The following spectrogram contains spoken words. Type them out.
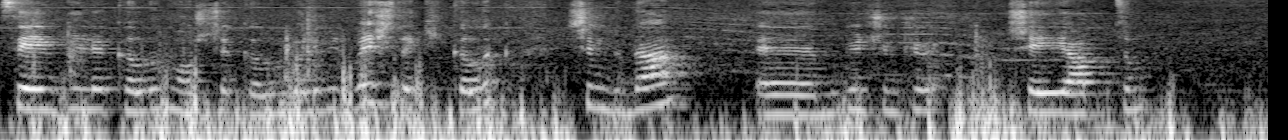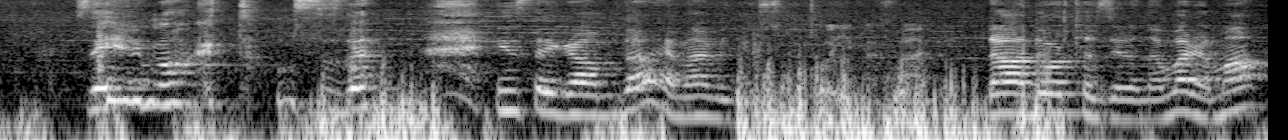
Sevgiyle kalın, hoşça kalın. Böyle bir 5 dakikalık şimdiden e, bugün çünkü şey yaptım. Zehrimi akıttım size. Instagram'da hemen videosunu koyayım efendim. Daha 4 Haziran'a var ama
